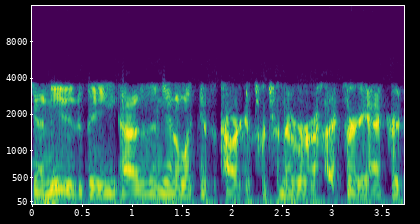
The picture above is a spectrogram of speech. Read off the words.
you know, needed to be, other than you know looking at the targets, which are never very accurate.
